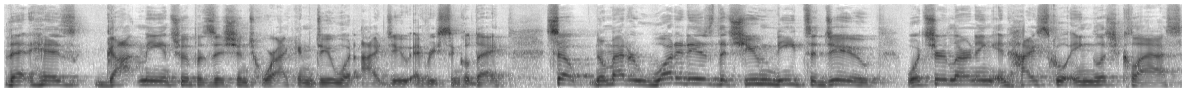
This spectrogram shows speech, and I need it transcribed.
that has got me into a position to where I can do what I do every single day. So, no matter what it is that you need to do, what you're learning in high school English class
